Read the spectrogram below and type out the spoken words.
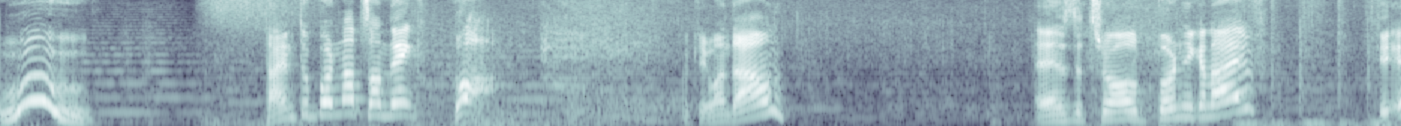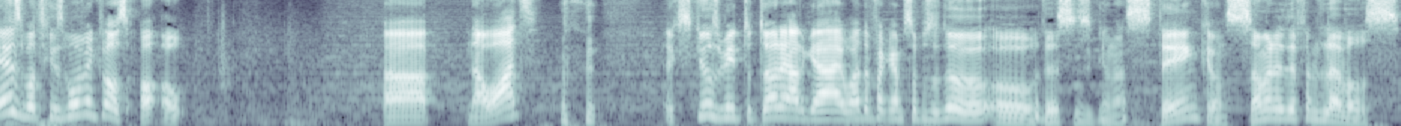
Ooh! Time to burn up something! Ah! Okay, one down. Is the troll burning alive? He is, but he's moving close. Uh-oh. Uh, now what? Excuse me, tutorial guy, what the fuck am I'm supposed to do? Oh, this is gonna stink on so many different levels.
